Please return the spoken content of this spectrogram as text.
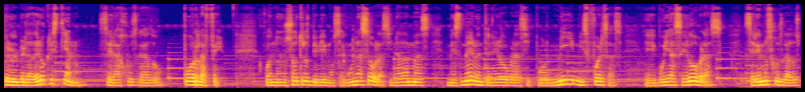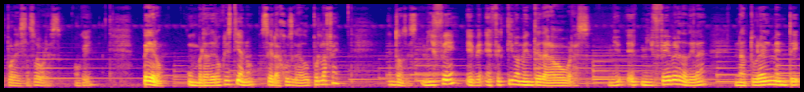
pero el verdadero cristiano será juzgado por la fe. Cuando nosotros vivimos según las obras y nada más me esmero en tener obras y por mí, mis fuerzas, eh, voy a hacer obras, seremos juzgados por esas obras, ¿ok? Pero un verdadero cristiano será juzgado por la fe. Entonces, mi fe efectivamente dará obras. Eh, mi, fe verdadera naturalmente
